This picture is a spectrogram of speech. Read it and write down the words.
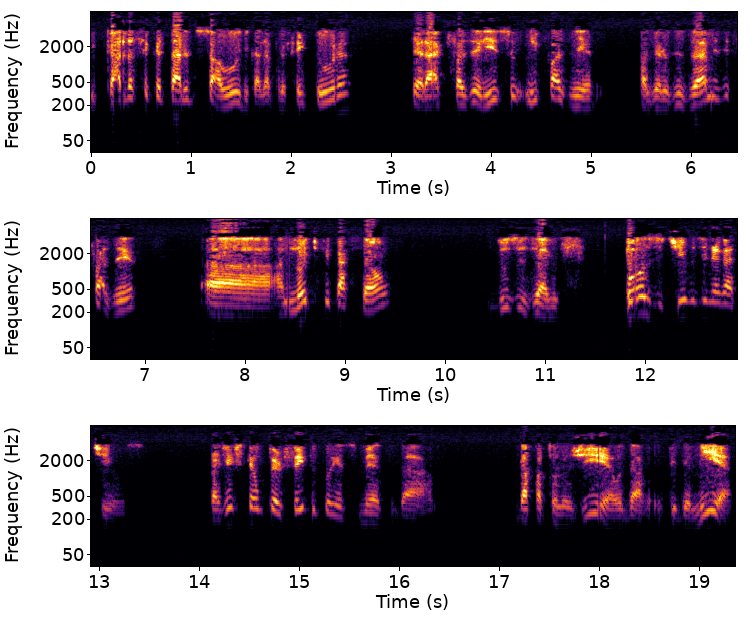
e cada secretário de saúde, cada prefeitura terá que fazer isso e fazer, fazer os exames e fazer a, a notificação dos exames positivos e negativos. Para a gente ter um perfeito conhecimento da, da patologia ou da epidemia,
